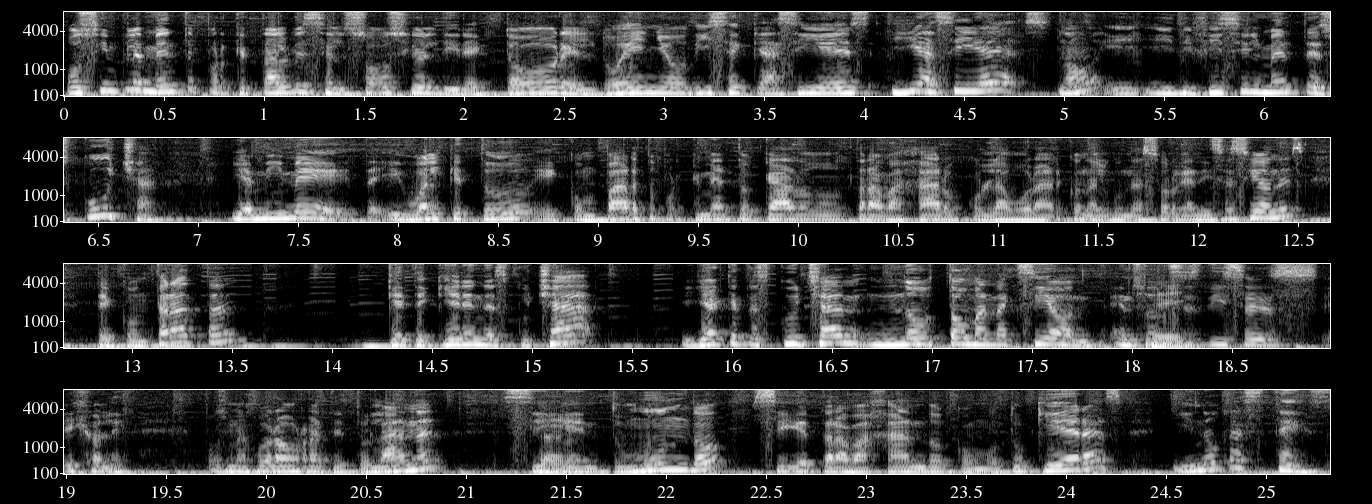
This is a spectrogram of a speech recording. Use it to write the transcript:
o simplemente porque tal vez el socio, el director, el dueño dice que así es y así es, ¿no? Y, y difícilmente escucha. Y a mí me, igual que tú, eh, comparto porque me ha tocado trabajar o colaborar con algunas organizaciones, te contratan, que te quieren escuchar, y ya que te escuchan, no toman acción. Entonces Sí. dices, híjole, pues mejor ahórrate tu lana, sigue Claro. en tu mundo, sigue trabajando como tú quieras y no gastes.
